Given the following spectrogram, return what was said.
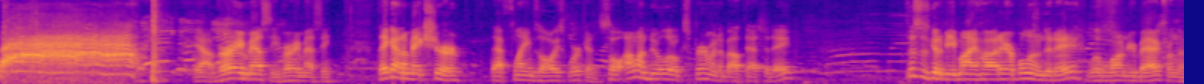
Ah! Yeah, very messy, very messy. They got to make sure that flame's always working. So I want to do a little experiment about that today. This is going to be my hot air balloon today. A little laundry bag from the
